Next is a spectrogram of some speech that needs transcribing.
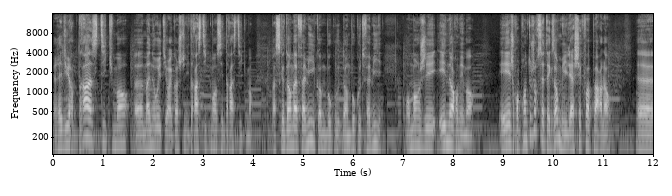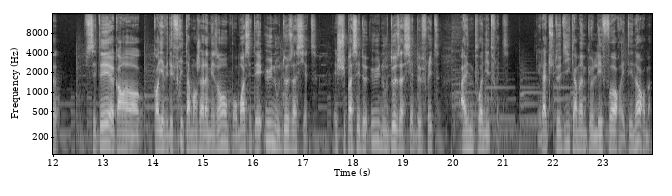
réduire drastiquement euh, ma nourriture. Et quand je te dis drastiquement, c'est drastiquement. Parce que dans ma famille, comme beaucoup, dans beaucoup de familles, on mangeait énormément. Et je reprends toujours cet exemple, mais il est à chaque fois parlant. Euh, c'était quand, quand il y avait des frites à manger à la maison, pour moi c'était une ou deux assiettes. Et je suis passé de une ou deux assiettes de frites à une poignée de frites. Et là tu te dis quand même que l'effort est énorme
